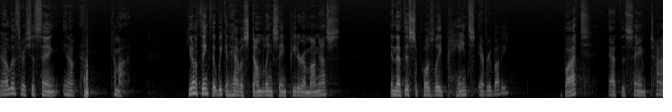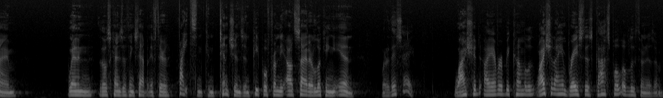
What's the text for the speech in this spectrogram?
Now, Luther is just saying, you know, come on. You don't think that we can have a stumbling St. Peter among us? and that this supposedly paints everybody. But at the same time, when those kinds of things happen. If there are fights and contentions and people from the outside are looking in, what do they say? Why should I ever become, why should I embrace this gospel of Lutheranism?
